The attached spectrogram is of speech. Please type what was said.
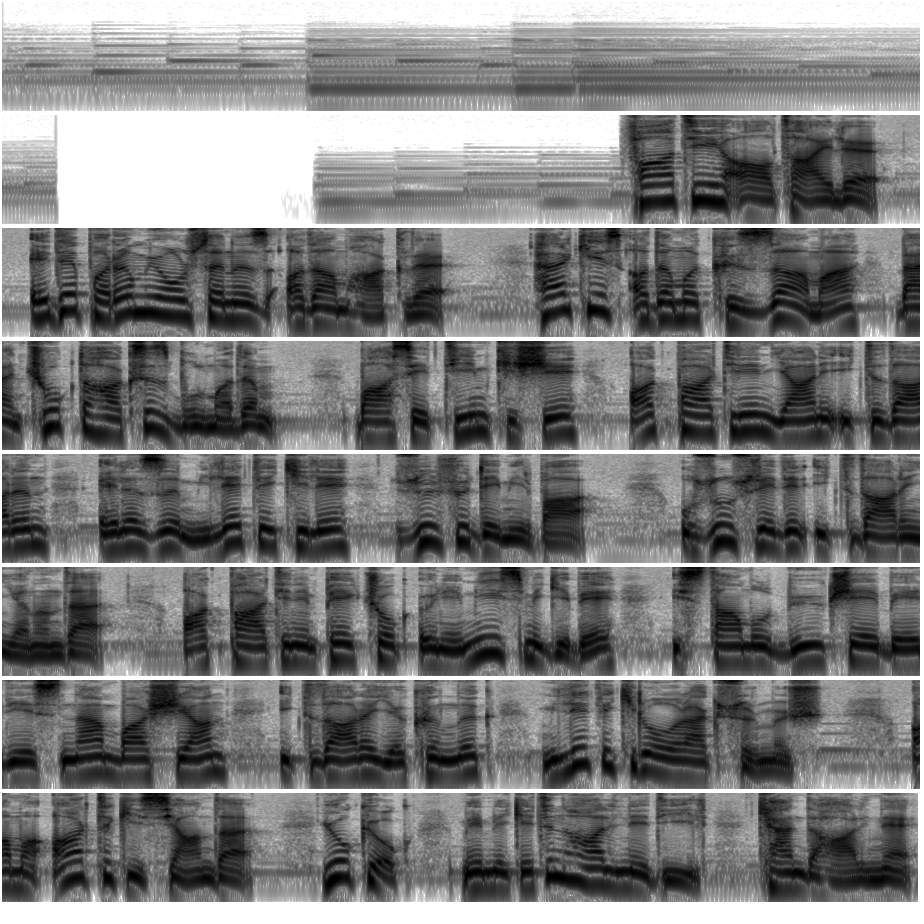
Fatih Altaylı Edep aramıyorsanız adam haklı. Herkes adama kızdı ama ben çok da haksız bulmadım. Bahsettiğim kişi AK Parti'nin yani iktidarın Elazığ milletvekili Zülfü Demirbağ. Uzun süredir iktidarın yanında. AK Parti'nin pek çok önemli ismi gibi İstanbul Büyükşehir Belediyesi'nden başlayan iktidara yakınlık milletvekili olarak sürmüş. Ama artık isyanda. Yok yok memleketin haline değil kendi haline.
